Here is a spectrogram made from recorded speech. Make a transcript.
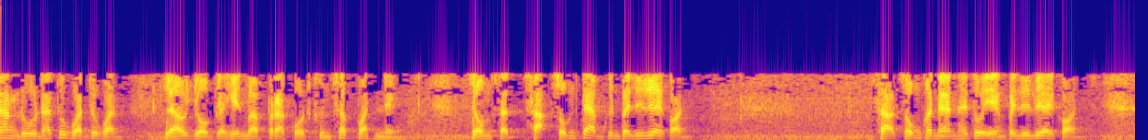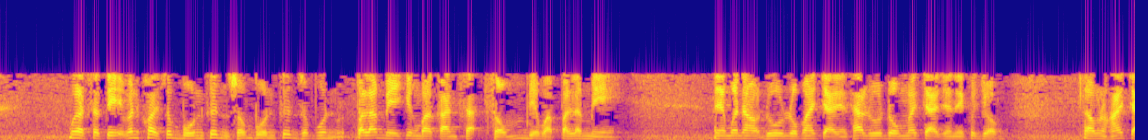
นั่งดูนะทุกวันทุกวัน แล้วโยมจะเห็นว่าปรากฏขึ้นสักวันหนึ่งโยมสะสมแต้มขึ้นไปเรื่อยๆก่อน สะสมคะแนนให้ตัวเองไปเรื่อยๆก่อน เมื่อสติมันค่อยสมบูรณ์ขึ้น สมบูรณ์ขึ้นสมบูรณ์ปรมีจึงมาการสะสมเรียกว่าปรมีเนี่ยเมื่อเราดูลมหายใจถ้ารู้ลมหายใจจะนี่คุณโยม เรามันหายใจ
